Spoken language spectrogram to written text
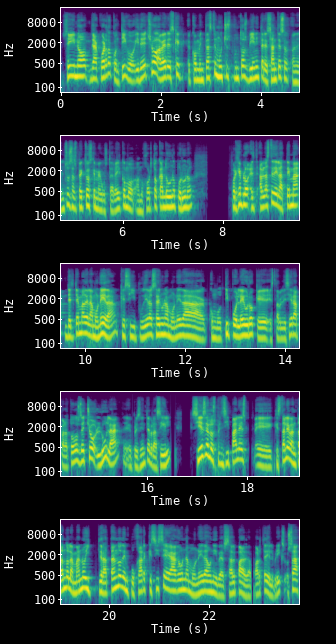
Sí, no, de acuerdo contigo. Y de hecho, a ver, es que comentaste muchos puntos bien interesantes en esos aspectos que me gustaría ir como a lo mejor tocando uno por uno. Por ejemplo, hablaste de tema, del tema de la moneda, que si pudiera ser una moneda como tipo el euro que estableciera para todos. De hecho, Lula, el presidente de Brasil, sí es de los principales eh, que está levantando la mano y tratando de empujar que sí se haga una moneda universal para la parte del BRICS. O sea,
